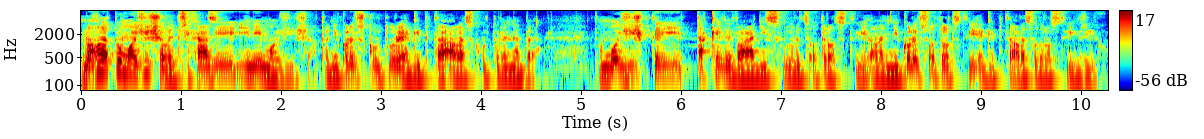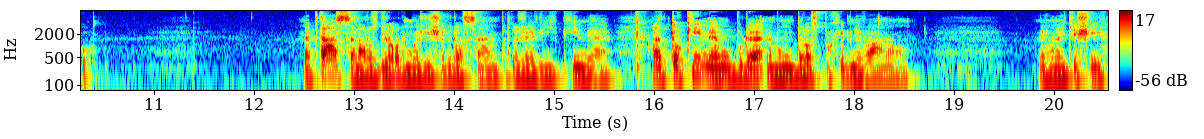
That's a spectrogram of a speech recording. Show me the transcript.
Mnoho let po Mojžíšovi přichází jiný Mojžíš, a to nikoli z kultury Egypta, ale z kultury nebe. To Mojžíš, který taky vyvádí svůj lid z otroctví, ale nikoli z otroctví Egypta, ale z otroctví hříchu. Neptá se na rozdíl od Mojžíše, kdo jsem, protože ví, kým je, ale to, kým je, mu bude, nebo mu bylo spochybňováno jeho nejtěžších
